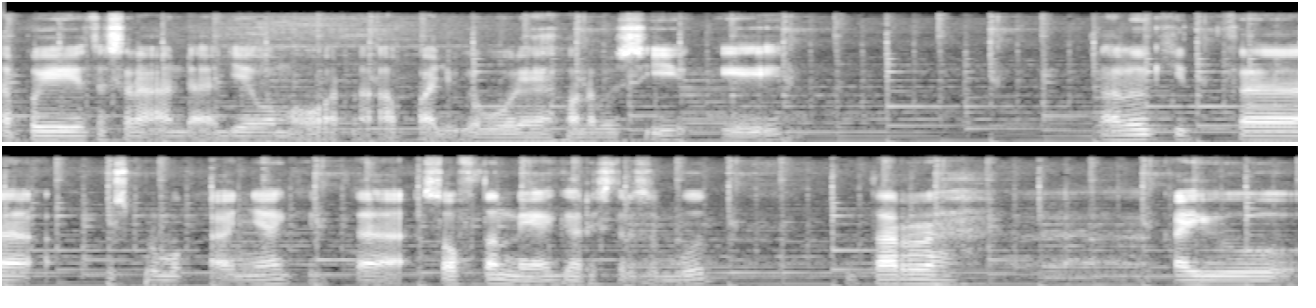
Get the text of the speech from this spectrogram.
Tapi terserah Anda aja mau warna apa juga boleh, warna besi. Oke. Lalu kita hapus permukaannya, kita soften ya garis tersebut. Ntar eh, kayu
